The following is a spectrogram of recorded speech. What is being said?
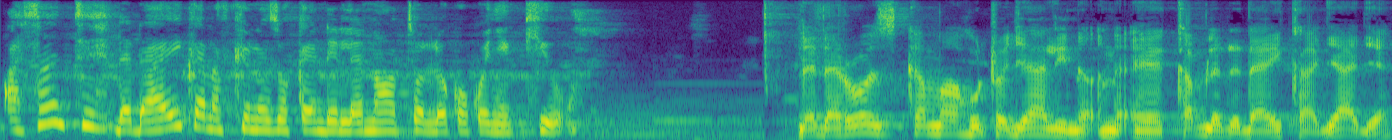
Asante dada Aika nafikiri unaweza ukaendelea na watu walioko kwenye queue dada rose kama hutojali na, na, eh, kabla dada aika ajaja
